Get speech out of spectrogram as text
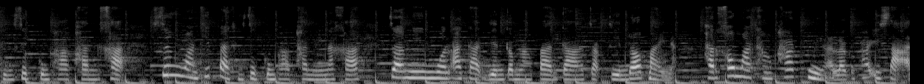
8-10 กุมภาพันธ์ค่ะ ซึ่งวันที่8ถึง10 กุมภาพันธ์นี้นะคะ จะมีมวลอากาศเย็นกำลังปานกลางจากจีนรอบใหม่เนี่ยพัดเข้ามาทางภาคเหนือแล้วก็ภาคอีสาน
